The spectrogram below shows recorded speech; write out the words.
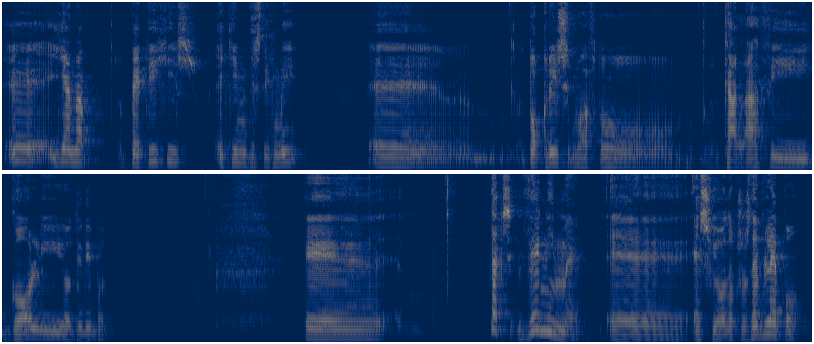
ε, για να πετύχεις εκείνη τη στιγμή ε, το κρίσιμο αυτό καλάθι, γκολ ή οτιδήποτε. Ε, εντάξει, δεν είμαι ε, αισιόδοξος. Δεν βλέπω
